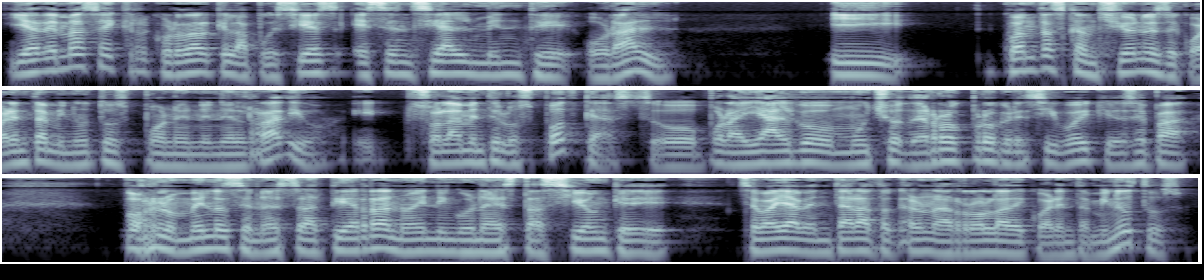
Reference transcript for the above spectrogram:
Y además hay que recordar que la poesía es esencialmente oral. Y ¿Cuántas canciones de 40 minutos ponen en el radio? Y solamente los podcasts o por ahí algo mucho de rock progresivo y que yo sepa, por lo menos en nuestra tierra no hay ninguna estación que se vaya a aventar a tocar una rola de 40 minutos.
